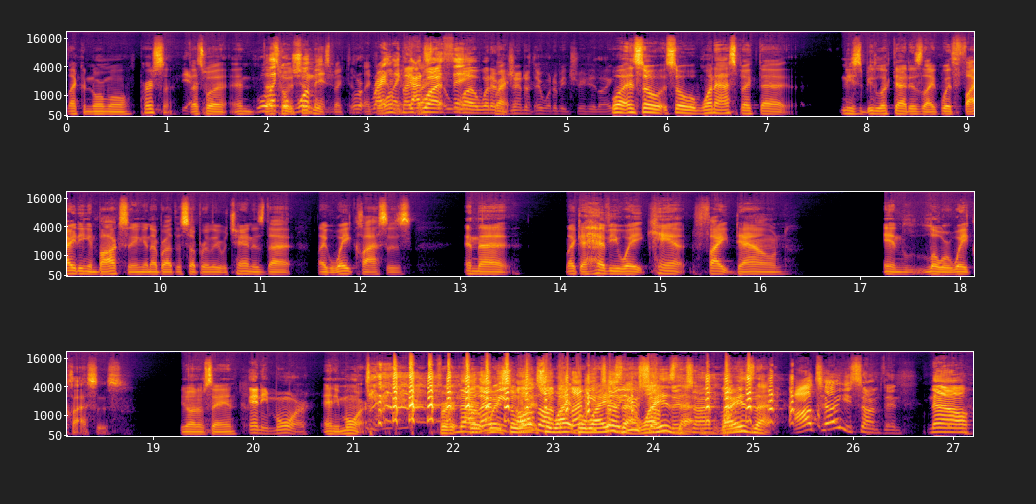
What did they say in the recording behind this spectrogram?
like a normal person. Yeah. That's what and Well, that's like what should woman, be expected. Like, right, a like woman. like that's what, the thing. what whatever Right. gender they want to be treated like. Well, and so so one aspect that needs to be looked at is like with fighting and boxing, and I brought this up earlier with Chan, is that like weight classes, and that like a heavyweight can't fight down in lower weight classes. You know what I'm saying? anymore. Anymore. For, Now, for- let wait, me- so why, hold so on, why, but let but me why is that? Why is that? son. Why is that? I'll tell you something. Now,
